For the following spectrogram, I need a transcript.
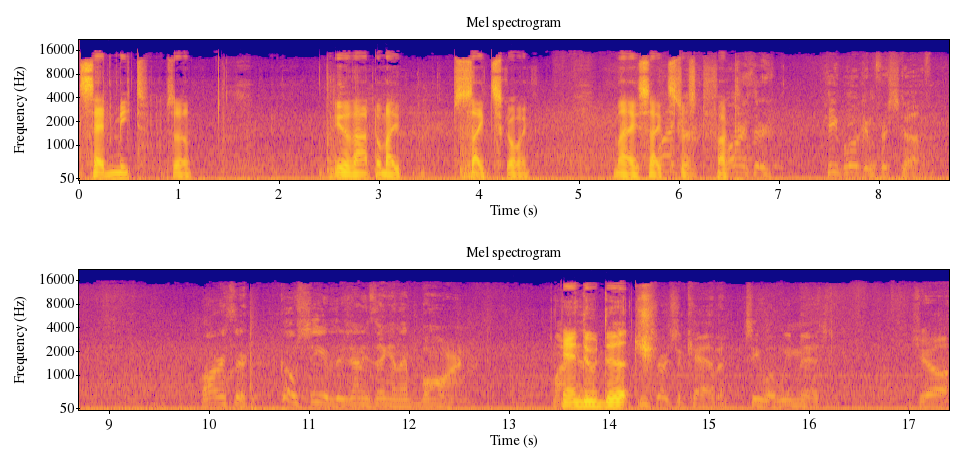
said meat, so... Either that or my sight's going. My eyesight's Micah, just fucked. Arthur, keep looking for stuff. Arthur, go see if there's anything in that barn. Can Micah, do Dutch. Search the cabin. See what we missed. Sure.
